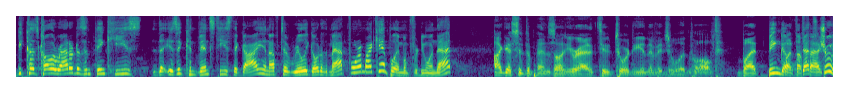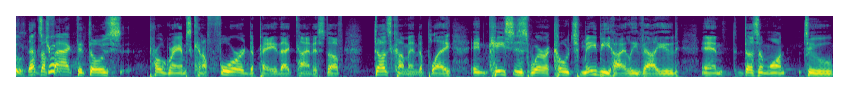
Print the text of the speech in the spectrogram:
because Colorado doesn't think he's the, isn't convinced he's the guy enough to really go to the mat for him. I can't blame him for doing that. I guess it depends on your attitude toward the individual involved. But Bingo. But That's fact, true. but That's the true. fact that those programs can afford to pay that kind of stuff does come into play in cases where a coach may be highly valued and doesn't want to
